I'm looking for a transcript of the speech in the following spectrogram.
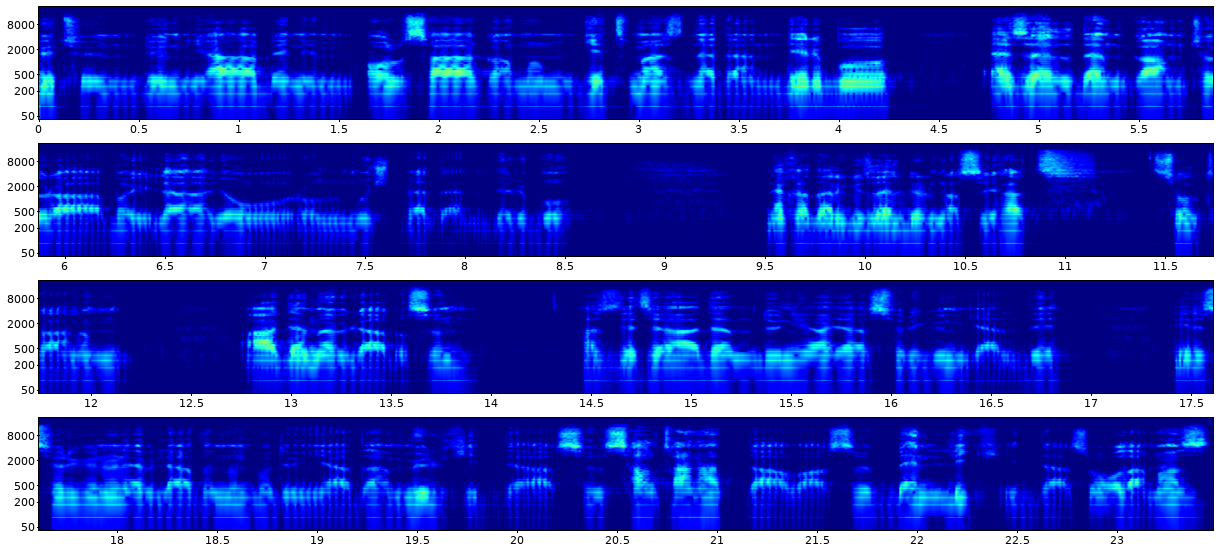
Bütün dünya benim olsa gamım gitmez nedendir bu? Ezelden gam türabıyla yoğrulmuş bedendir bu. Ne kadar güzel bir nasihat. Sultanım, Adem evladısın. Hazreti Adem dünyaya sürgün geldi. Bir sürgünün evladının bu dünyada mülk iddiası, saltanat davası, benlik iddiası olamaz.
